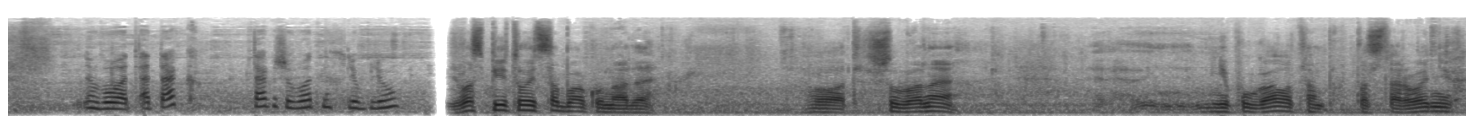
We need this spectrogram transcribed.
вот. А так, так животных люблю. Воспитывать собаку надо. Вот. Чтобы она не пугала там посторонних.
